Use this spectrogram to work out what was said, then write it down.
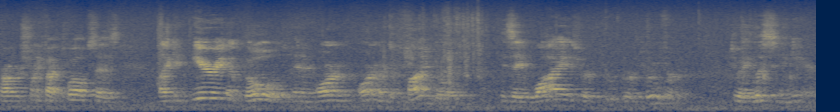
Proverbs 25:12 says, like an earring of gold and an ornament of fine gold is a wise reprover to a listening ear.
